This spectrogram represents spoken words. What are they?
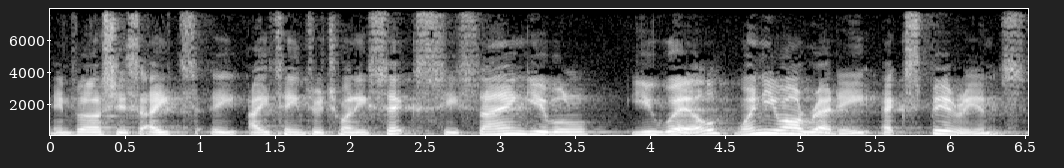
In verses 8, 18 through 26, he's saying, you will, you will, when you are ready, experience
